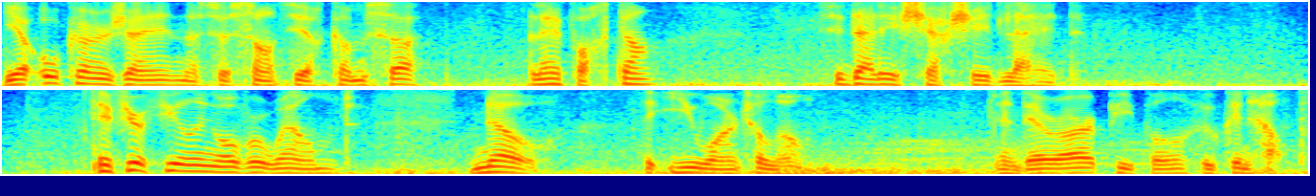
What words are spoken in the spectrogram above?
Il n'y a aucun gêne à se sentir comme ça. L'important, c'est d'aller chercher de l'aide. If you're feeling overwhelmed, know that you aren't alone. And there are people who can help.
